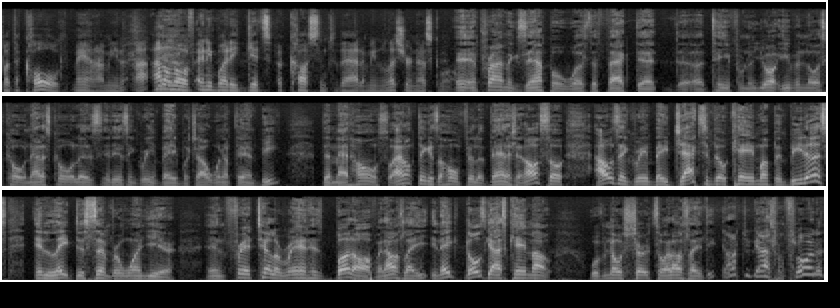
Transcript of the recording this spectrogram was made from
But the cold, man, I mean, I, I don't know if anybody gets accustomed to that. I mean, unless you're an Eskimo. And, and prime example was the fact that the a team from New York, even though it's cold, not as cold as it is in Green Bay, but y'all went up there and beat them at home. So I don't think it's a home field advantage. And also, I was in Green Bay. Jacksonville came up and beat us in late December one year, and Fred Taylor ran his butt off. And I was like, and they, those guys came out with no shirts on. I was like, aren't you guys from Florida?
